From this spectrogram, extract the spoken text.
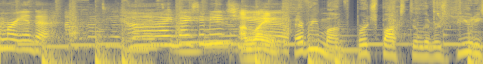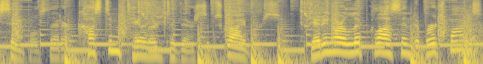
I'm Miranda. Hi, nice to meet you. I'm Lane. Every month, Birchbox delivers beauty samples that are custom tailored to their subscribers. Getting our lip gloss into Birchbox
